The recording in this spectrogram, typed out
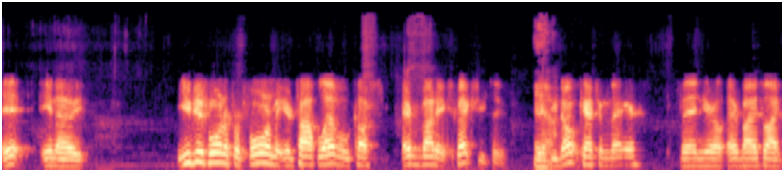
it you know, you just want to perform at your top level because everybody expects you to. Yeah. If you don't catch them there, then you're everybody's like,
